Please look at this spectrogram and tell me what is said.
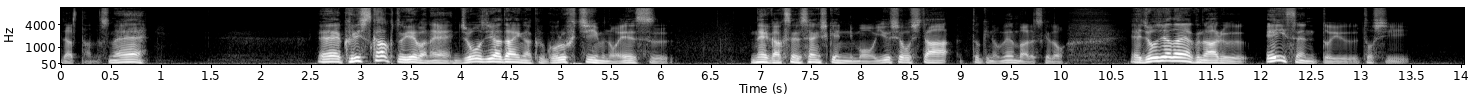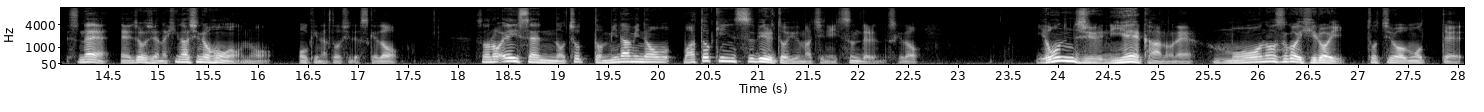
だったんですね。えー、クリス・カークといえばねジョージア大学ゴルフチームのエース、ね、学生選手権にも優勝した時のメンバーですけど、えー、ジョージア大学のあるエイセンという都市ですね、えー、ジョージアの東の方の大きな都市ですけどそのエイセンのちょっと南のワトキンスビルという町に住んでるんですけど42エーカーのねものすごい広い土地を持って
